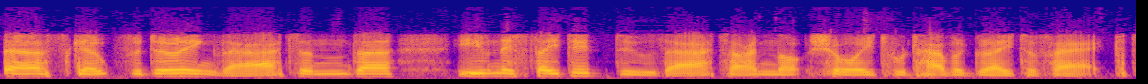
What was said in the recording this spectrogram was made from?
uh, scope for doing that, and uh, even if they did do that, I'm not sure it would have a great effect.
